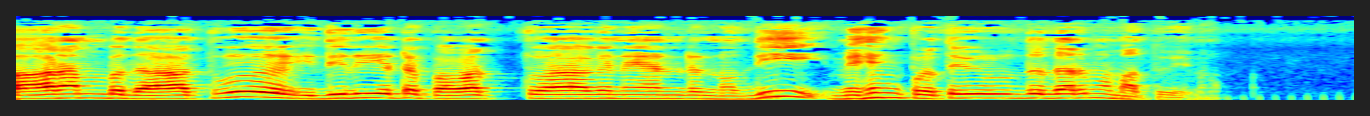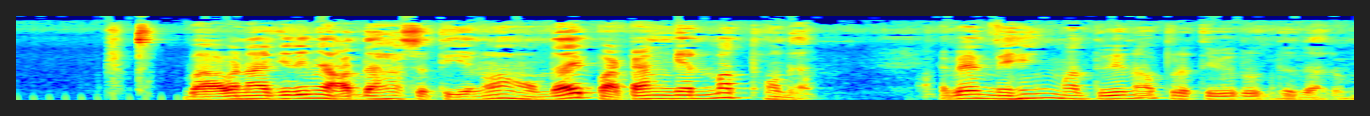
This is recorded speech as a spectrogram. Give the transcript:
ආරම්භ ධාතුව ඉදිරියට පවත්වාගෙනයන්ට නොදී මෙහෙන් ප්‍රතිවරුද්ධ ධර්ම මතුවෙනවා. භාවනා කිරීම අදහස තියෙනවා හොඳයි පටන් ගැන්මත් හොඳ. හැබැ මෙහින් මතුවෙනවා ප්‍රතිවිරුද්ධ ධර්ම.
